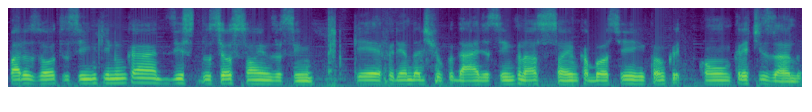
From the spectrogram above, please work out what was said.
para os outros, assim, que nunca desistam dos seus sonhos, assim. Porque foi dentro da dificuldade, assim, que o nosso sonho acabou se concretizando.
